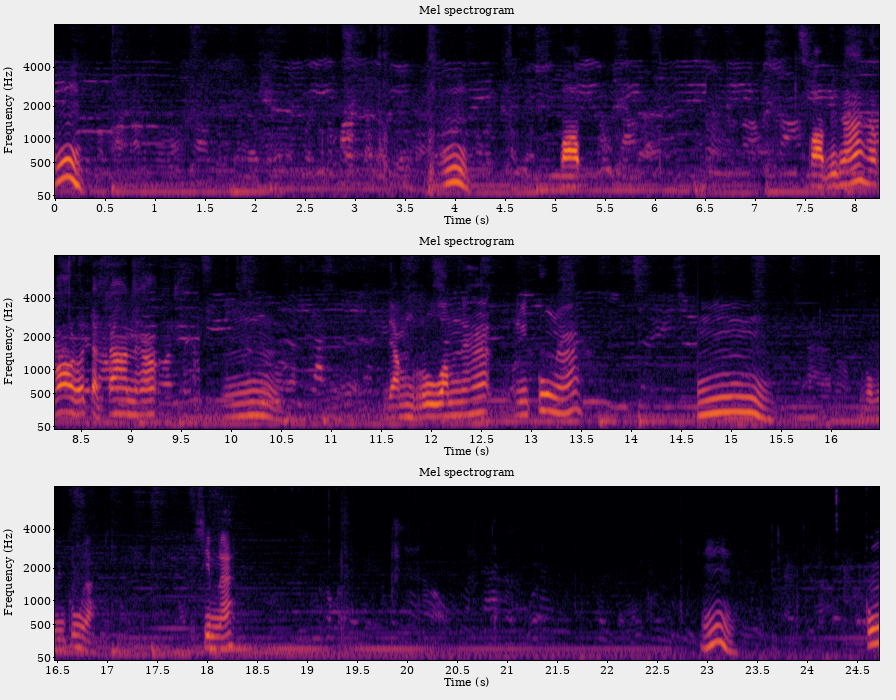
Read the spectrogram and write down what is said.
อืมอืมกรอบกรอบดีนะ แล้วก็รสจัดจ้านนะฮะอืมยำรวมนะฮะ มีกุ้งนะ อืม ผมมีกุ้งอะชิมนะ อืม กุ้ง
